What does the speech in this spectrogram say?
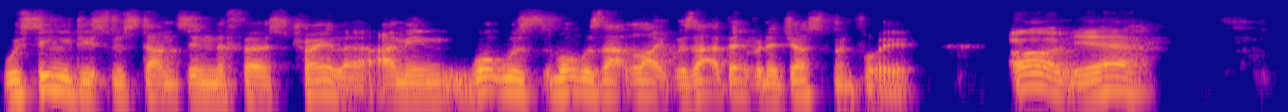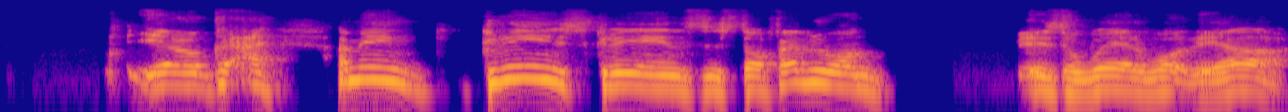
we've seen you do some stunts in the first trailer. I mean, what was what was that like? Was that a bit of an adjustment for you? Oh yeah, you know, I, I mean, green screens and stuff. Everyone is aware of what they are.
